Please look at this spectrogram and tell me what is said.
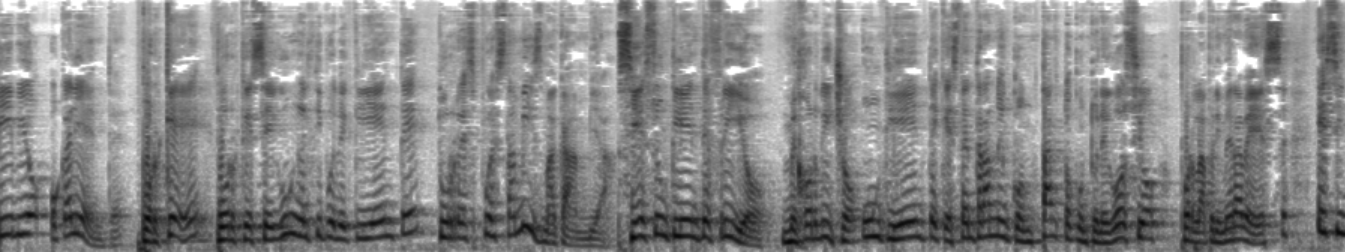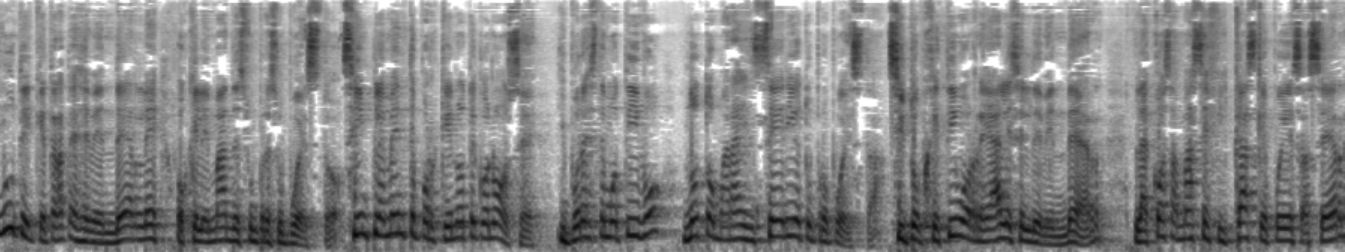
tibio o caliente. ¿Por qué? Porque según el tipo de cliente, tu respuesta misma cambia. Si es un cliente frío, mejor dicho, un cliente que está entrando en contacto con tu negocio por la primera vez, es inútil que trates de venderle o que le mandes un presupuesto, simplemente porque no te conoce y por este motivo no tomará en serio tu propuesta. Si tu objetivo real es el de vender, la cosa más eficaz que puedes hacer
